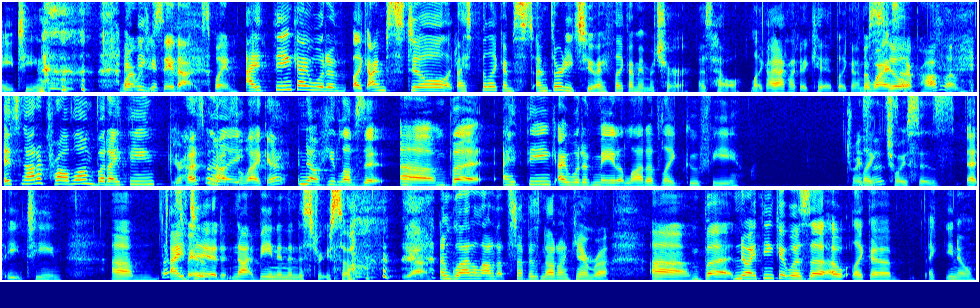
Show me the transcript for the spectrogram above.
18. Why would you say that? Explain. I think I would have like I'm still like I feel like I'm st- I'm 32. I feel like I'm immature as hell. Like I act like a kid. Like I'm. But why still, is that a problem? It's not a problem, but I think Your husband has to like it. No, he loves it. Um, but I think I would have made a lot of like goofy Choices. like choices at 18. Um, I fair. did not being in the industry, so Yeah. I'm glad a lot of that stuff is not on camera. Um, but no, I think it was a, a like a like you know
